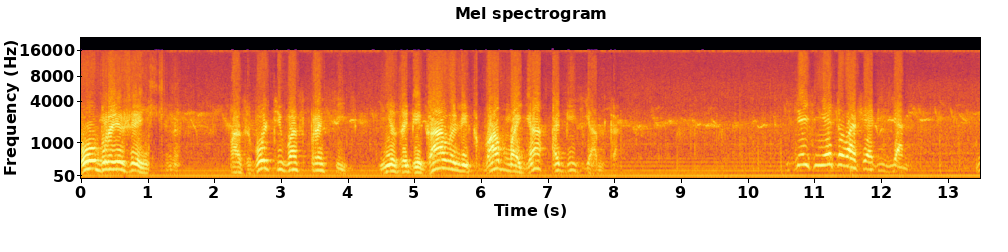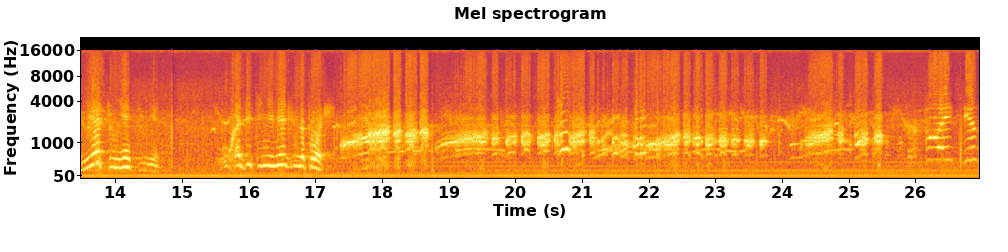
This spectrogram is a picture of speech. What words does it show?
Добрая женщина, позвольте вас спросить, не забегала ли к вам моя обезьянка? Здесь нету вашей обезьяны. Нет, нет, нет. Уходите немедленно прочь. Стойте,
